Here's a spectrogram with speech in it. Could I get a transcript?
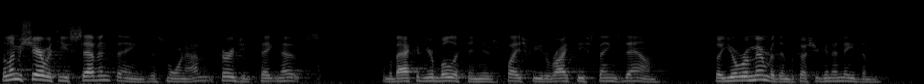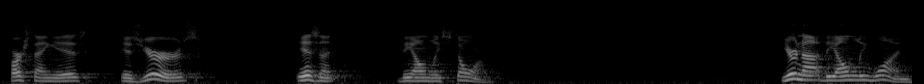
So let me share with you seven things this morning. I encourage you to take notes. On the back of your bulletin, there's a place for you to write these things down. So you'll remember them because you're going to need them. First thing is, is yours isn't the only storm. You're not the only one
